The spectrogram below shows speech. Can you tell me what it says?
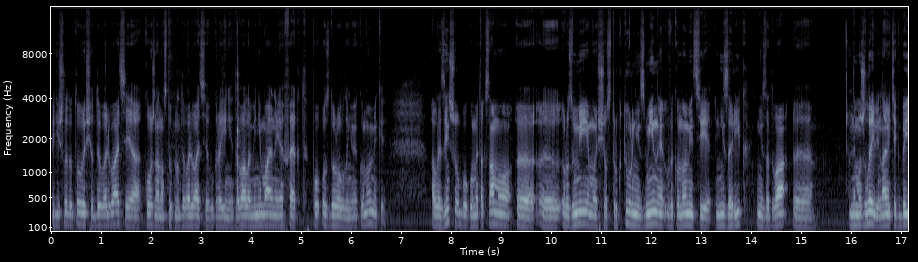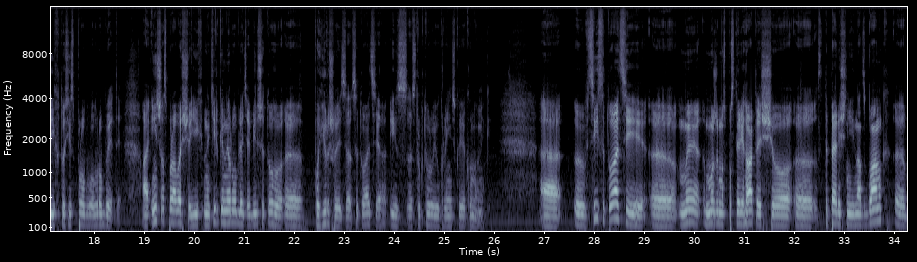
Підійшли до того, що девальвація, кожна наступна девальвація в Україні давала мінімальний ефект по оздоровленню економіки. Але з іншого боку, ми так само е, е, розуміємо, що структурні зміни в економіці ні за рік, ні за два е, неможливі, навіть якби їх хтось і спробував робити. А інша справа, що їх не тільки не роблять, а більше того, е, погіршується ситуація із структурою української економіки. Е, В цій ситуації е, ми можемо спостерігати, що е, теперішній Нацбанк е,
